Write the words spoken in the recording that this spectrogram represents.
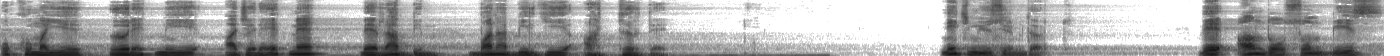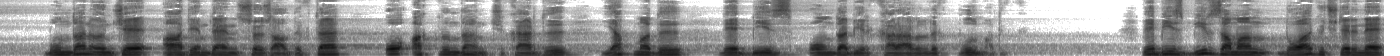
okumayı, öğretmeyi acele etme ve Rabbim bana bilgiyi arttır de. Necm 124 Ve andolsun biz bundan önce Adem'den söz aldık da o aklından çıkardı, yapmadı ve biz onda bir kararlılık bulmadık. Ve biz bir zaman doğa güçlerine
